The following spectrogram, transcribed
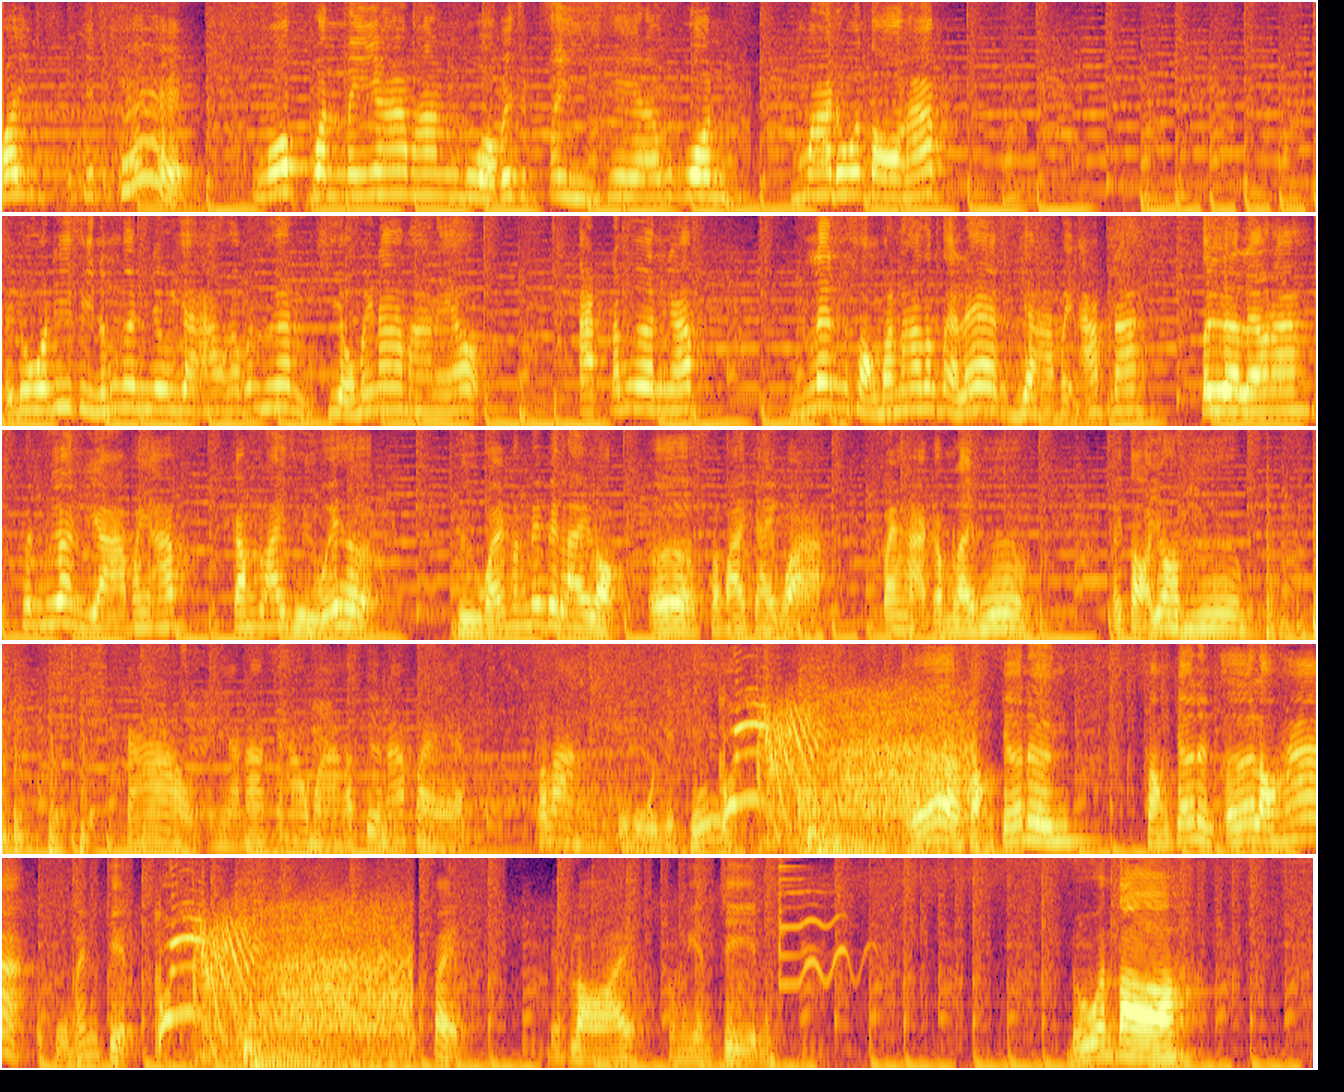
500เย็ดแค่ งบวันนี้ 5,000 บวกไป 14K แล้วทุกคน มาดูกันต่อครับ ไปดูกันที่สีน้ำเงินยาวๆครับเพื่อนๆเขียวไม่น่ามาแล้ว อัดน้ำเงินครับ เล่น 2,500ตั้งแต่แรก อย่าไปอัพนะ เตือนแล้วนะ เพื่อนๆอย่าไปอัพกำไรถือไว้เถอะ ถือไว้มันไม่เป็นไรหรอก เออ สบายใจกว่า ไปหากำไรเพิ่ม ไปต่อยอดเพิ่ม 9เนี่ยหน้า 9 มาครับเจอหน้า 8ฝรั่งโอ้โหเย็ดเช่เออ2เจอ1 2เจอ1เออเรา5โอ้โหแม่งเจ็ดเป็ดเรียบร้อยโรงเรียนจีน ดูกันต่อ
